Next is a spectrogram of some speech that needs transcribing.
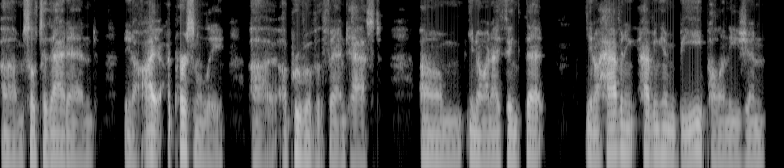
Um, so to that end you know i, I personally uh, approve of the fan cast. Um, you know and i think that you know having having him be polynesian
